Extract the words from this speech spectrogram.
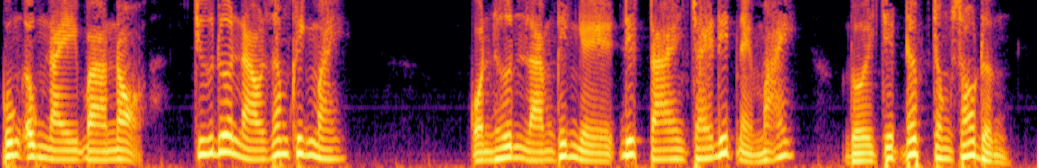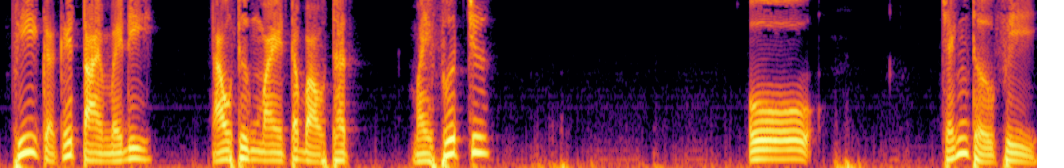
Cũng ông này bà nọ, Chứ đứa nào dám khinh mày. Còn hơn làm cái nghề đít tai trái đít này mãi, Rồi chết đấp trong xó rừng, Phí cả cái tài mày đi. Tao thương mày tao bảo thật, Mày phớt chứ. Ồ Tránh thở phì,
